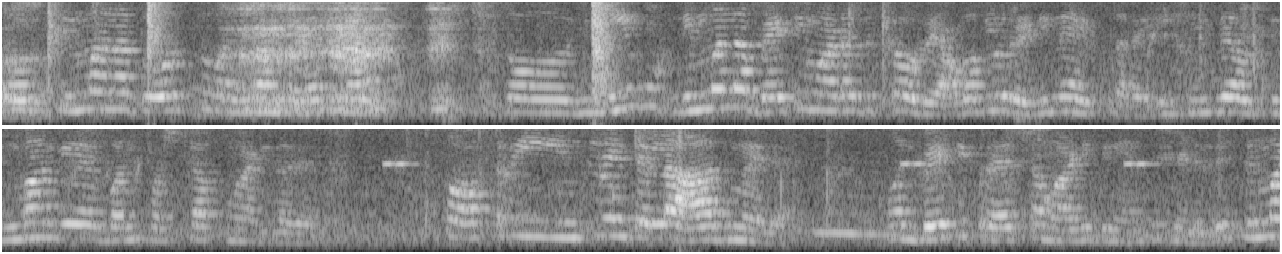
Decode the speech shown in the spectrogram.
ಸೊ ಸಿನಿಮಾನ ತೋರಿಸುವಂತ ಪ್ರಯತ್ನ. ಸೊ ನೀವು ನಿಮ್ಮನ್ನ ಭೇಟಿ ಮಾಡೋದಕ್ಕೆ ಅವ್ರು ಯಾವಾಗ್ಲೂ ರೆಡಿನೇ ಇರ್ತಾರೆ. ಈ ಹಿಂದೆ ಅವ್ರು ಸಿನಿಮಾಗೆ ಬಂದು ಫಸ್ಟ್ ಸ್ಟಾಪ್ ಮಾಡಿದ್ದಾರೆ. ಸೊ ಆಫ್ಟರ್ ಈ ಇನ್ಸಿಡೆಂಟ್ ಎಲ್ಲ ಆದ್ಮೇಲೆ ಒಂದು ಭೇಟಿ ಪ್ರಯತ್ನ ಮಾಡಿದ್ದೀನಿ ಅಂತ ಹೇಳಿದ್ರೆ ಸಿನಿಮಾ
